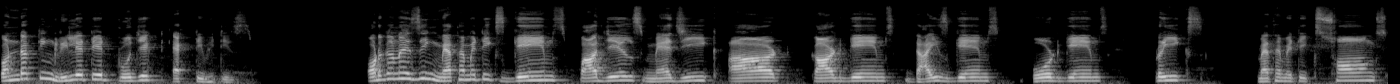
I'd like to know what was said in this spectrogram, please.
conducting related project activities, organizing mathematics games, puzzles, magic, art, card games, dice games, board games, tricks, mathematics songs,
